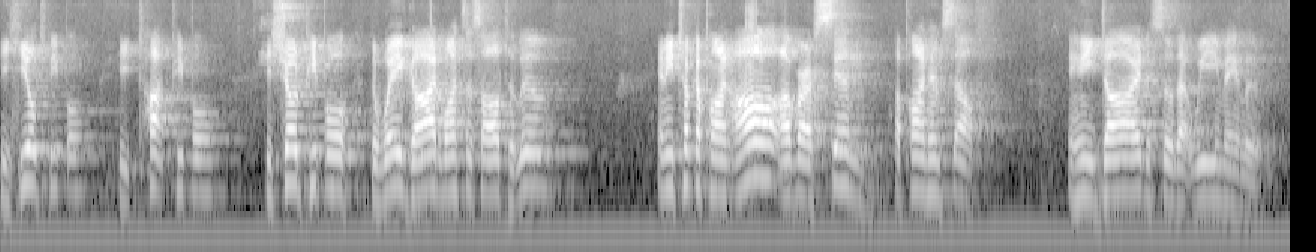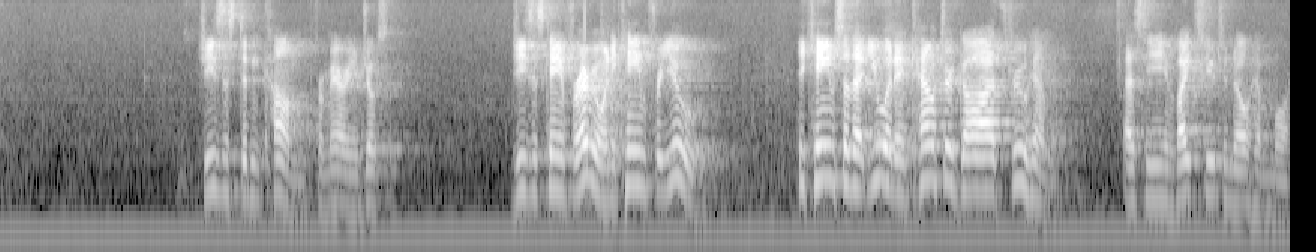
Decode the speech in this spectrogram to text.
He healed people, he taught people, he showed people the way God wants us all to live, and he took upon all of our sin upon himself, and he died so that we may live. Jesus didn't come for Mary and Joseph. Jesus came for everyone. He came for you. He came so that you would encounter God through him as he invites you to know him more.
